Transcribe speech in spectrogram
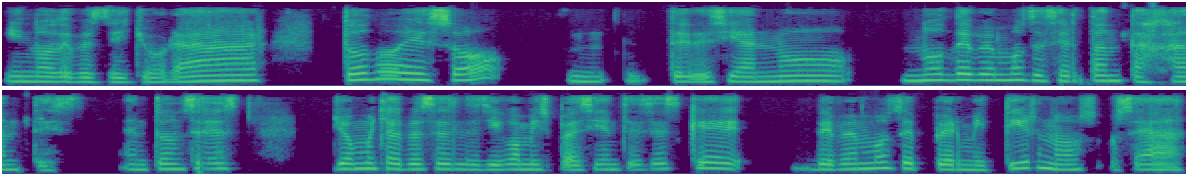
y no debes de llorar. Todo eso, mm, te decía, no, no debemos de ser tan tajantes. Entonces, yo muchas veces les digo a mis pacientes, es que debemos de permitirnos, o sea,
